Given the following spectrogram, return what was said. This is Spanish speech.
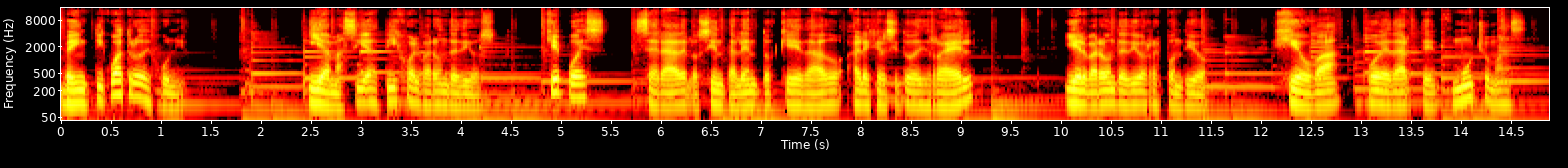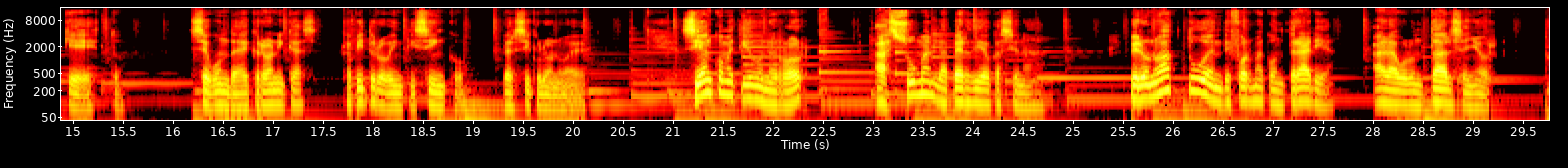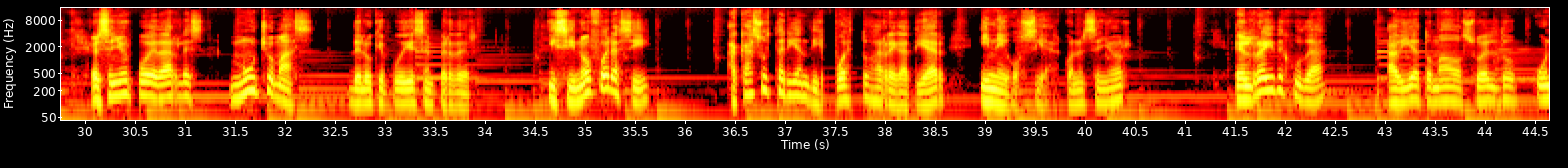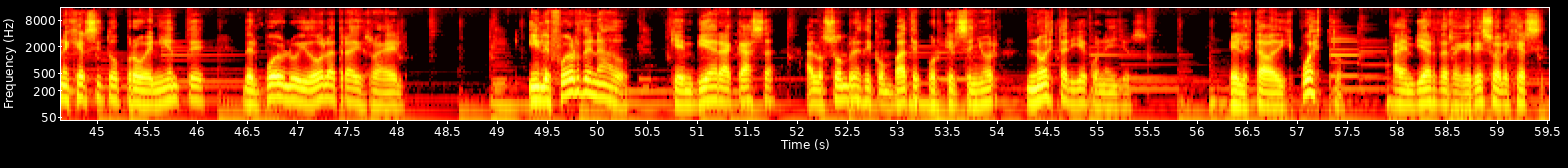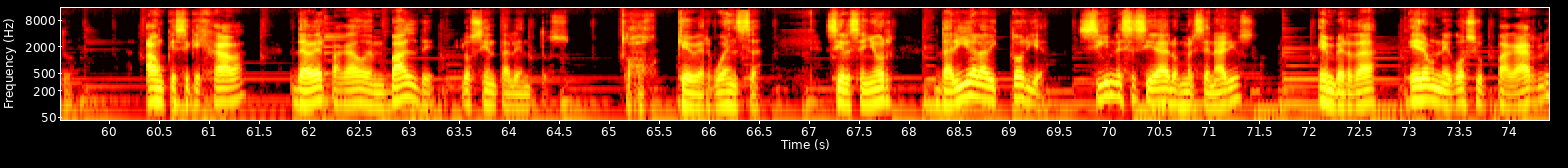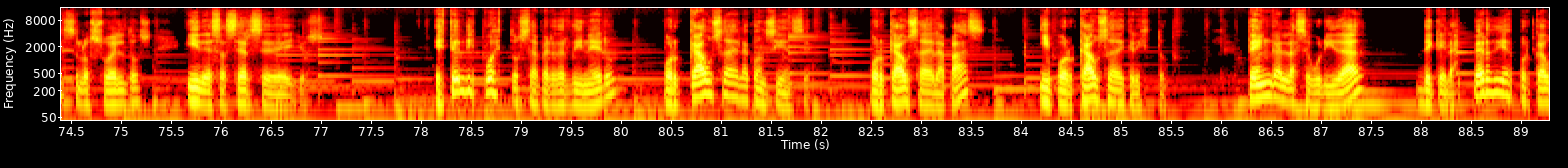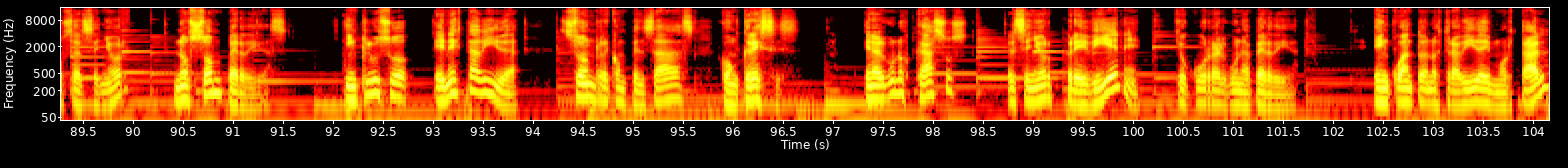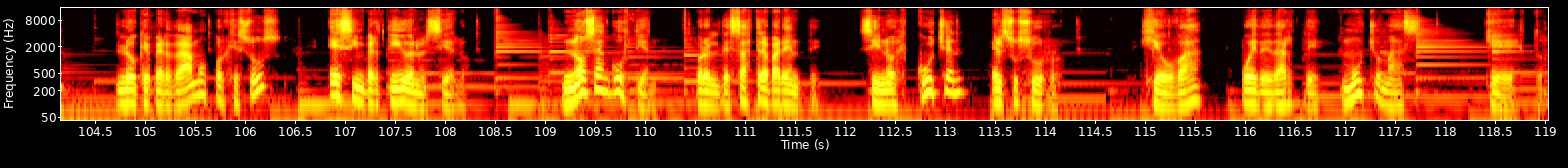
24 de junio. Y Amasías dijo al varón de Dios, ¿qué pues será de los cien talentos que he dado al ejército de Israel? Y el varón de Dios respondió, Jehová puede darte mucho más que esto. Segunda de Crónicas, capítulo 25, versículo 9. Si han cometido un error, asuman la pérdida ocasionada, pero no actúen de forma contraria a la voluntad del Señor. El Señor puede darles mucho más de lo que pudiesen perder. Y si no fuera así, ¿acaso estarían dispuestos a regatear y negociar con el Señor? El rey de Judá había tomado a sueldo un ejército proveniente del pueblo idólatra de Israel, y le fue ordenado que enviara a casa a los hombres de combate porque el Señor no estaría con ellos. Él estaba dispuesto a enviar de regreso al ejército, aunque se quejaba de haber pagado en balde los cien talentos. ¡Oh, qué vergüenza! Si el Señor daría la victoria sin necesidad de los mercenarios, en verdad era un negocio pagarles los sueldos y deshacerse de ellos. Estén dispuestos a perder dinero por causa de la conciencia, por causa de la paz y por causa de Cristo. Tengan la seguridad de que las pérdidas por causa del Señor no son pérdidas. Incluso en esta vida son recompensadas con creces. En algunos casos, el Señor previene que ocurra alguna pérdida. En cuanto a nuestra vida inmortal, lo que perdamos por Jesús es invertido en el cielo. No se angustien por el desastre aparente, sino escuchen el susurro. Jehová puede darte mucho más que esto.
